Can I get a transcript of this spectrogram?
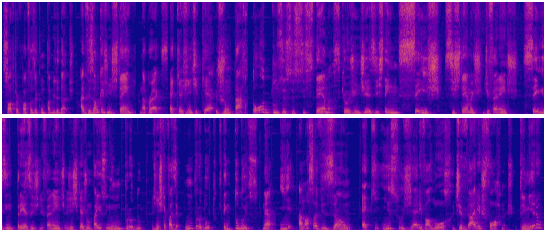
software para fazer contabilidade. A visão que a gente tem na Brex é que a gente quer juntar todos esses sistemas que hoje em dia existem em seis sistemas diferentes, seis empresas diferentes, a gente quer juntar isso em um produto. A gente quer fazer um produto que tem tudo isso, né? E a nossa visão é que isso gere valor de várias formas. Primeiro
